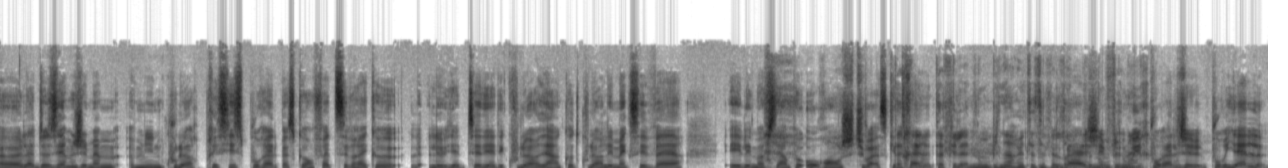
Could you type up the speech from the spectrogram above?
Euh, la deuxième, j'ai même mis une couleur précise pour elle parce qu'en fait, c'est vrai que il y, a des couleurs, il y a un code couleur. Les mecs, c'est vert et les meufs c'est un peu orange tu vois ce qui est très t'as fait la non binarité ça fait le bah, drapeau non binaire oui pour elle pour Yel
